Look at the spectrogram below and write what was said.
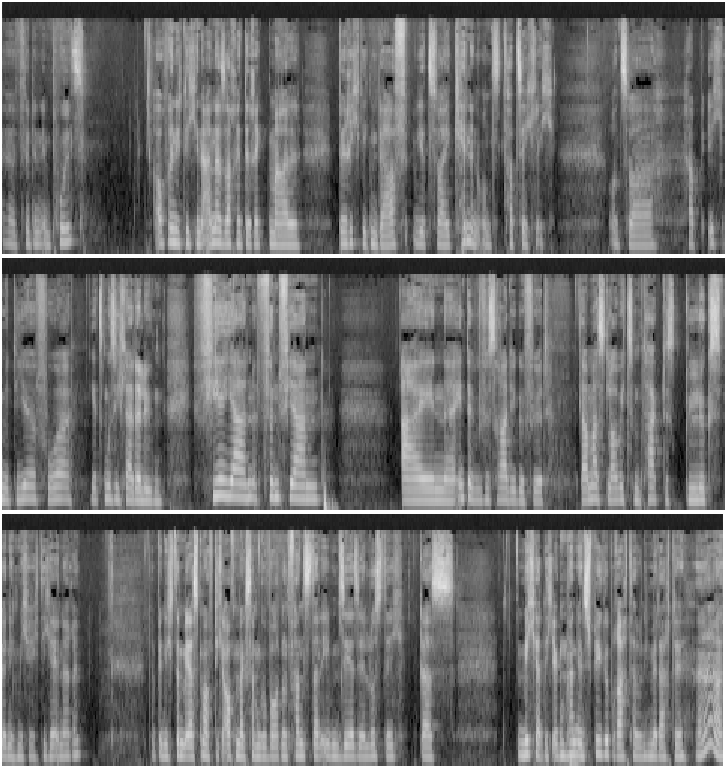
äh, für den Impuls auch wenn ich dich in einer Sache direkt mal berichtigen darf, wir zwei kennen uns tatsächlich. Und zwar habe ich mit dir vor, jetzt muss ich leider lügen, vier Jahren, fünf Jahren ein äh, Interview fürs Radio geführt. Damals, glaube ich, zum Tag des Glücks, wenn ich mich richtig erinnere. Da bin ich zum ersten Mal auf dich aufmerksam geworden und fand es dann eben sehr, sehr lustig, dass Micha dich irgendwann ins Spiel gebracht hat und ich mir dachte, ah,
